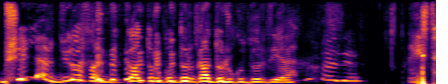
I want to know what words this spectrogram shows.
Bir şeyler diyor sanki gadır gudur gadır gudur diye. Hadi. Neyse.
